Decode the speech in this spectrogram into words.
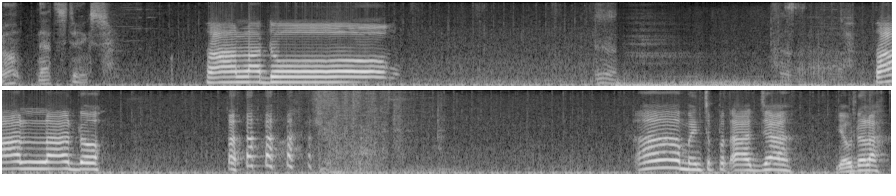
Well, that stinks. Salah dong. Salah dong. ah, main cepet aja. Ya udahlah.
